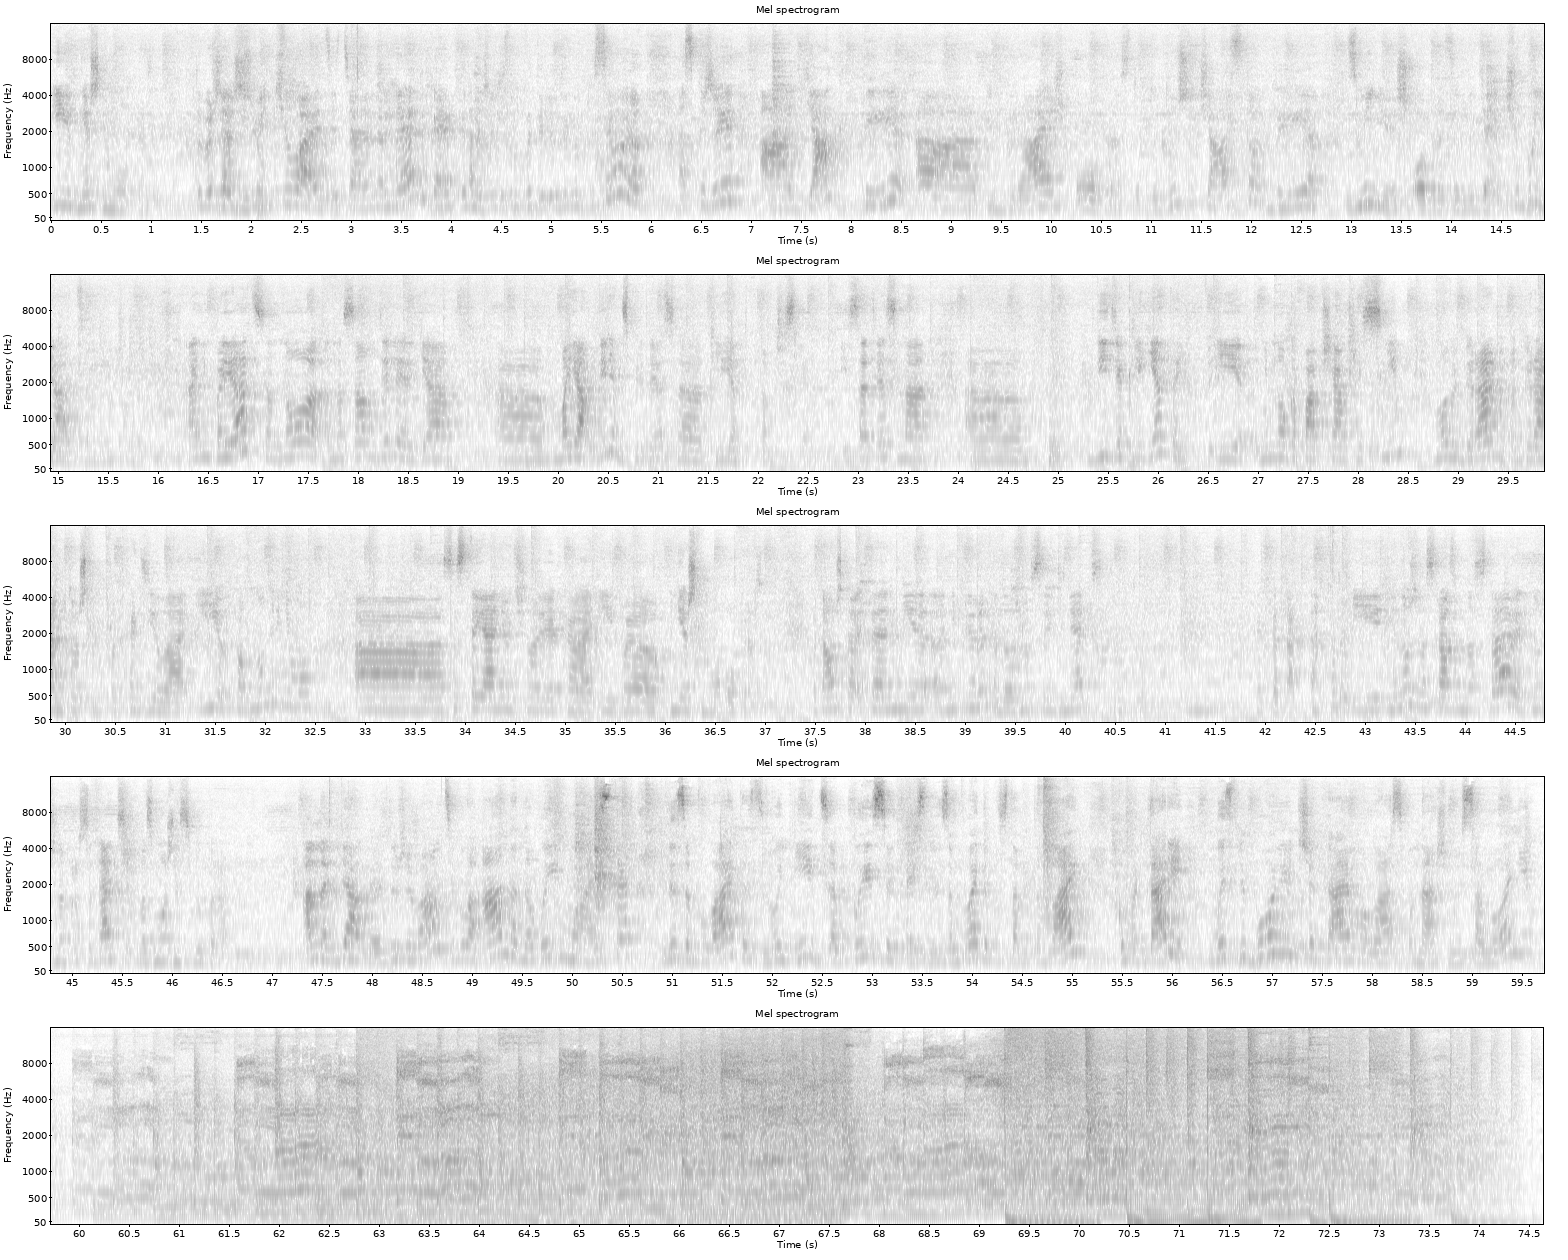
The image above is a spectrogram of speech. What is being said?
и внешнему образу. Ж Да, ж відчувається ця енергетика, як ти хочеш зробити людину красивою. А скажи, а як ти а, підбираєш образ? Тобто дуже часто ти змінюєш образи людей. Чи бояться вони? Они боятся, но на самом деле я, э, моя уверенность передается клиенту в том числе. И, соответственно, э, видя клиента и немного пообщавшись с ним, мы выбираем и подбираем то, чтобы подходило и по внутреннему э, состоянию человека, и по внешнему образу. Потому что это не, непрерывно должно соединять друг друга. Как-то так. И не нужно сразу наставить, нужно просто дать возможность выбора. Анна, дякую дуже вам. Це була Анна, новий майстер. Не забувайте, дзвоніть, записуйтесь, не забувайте поставити лайк, коментарі. Ми з любов'ю чекаємо вас у нашому салоні.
